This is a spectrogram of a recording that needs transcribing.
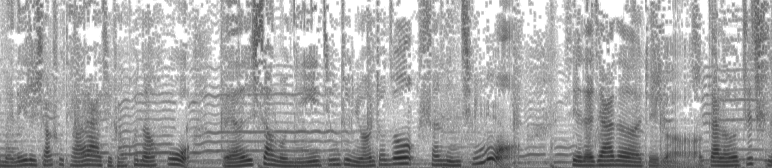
美丽的小薯条呀，起床困难户，韦恩笑鲁尼，精致女王正宗，山林清末，谢谢大家的这个盖楼的支持。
